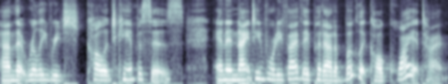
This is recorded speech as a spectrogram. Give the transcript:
um, that really reached college campuses. And in 1945, they put out a booklet called Quiet Time.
